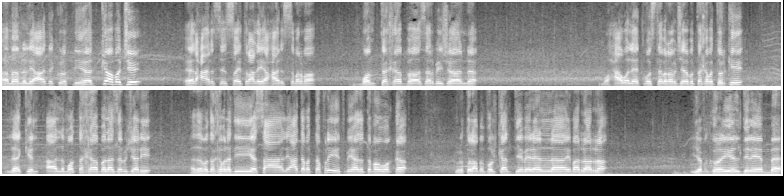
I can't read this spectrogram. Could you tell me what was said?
امامنا الإعادة كرة نهاد كافاتشي. الحارس يسيطر عليها حارس مرمى منتخب أذربيجان. محاولات مستمرة من جانب المنتخب التركي لكن المنتخب الأذربيجاني هذا المنتخب الذي يسعى لعدم التفريط بهذا التفوق. كرة تلعب من فولكان ديميريل يمرر. يفقد كرة يلدريم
